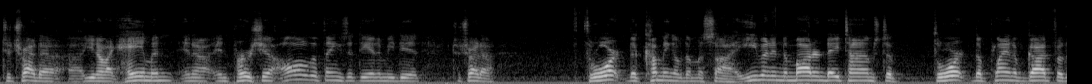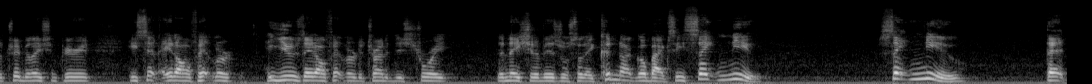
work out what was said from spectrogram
to try to, uh, you know, like Haman in, uh, in Persia, all the things that the enemy did to try to thwart the coming of the Messiah. Even in the modern day times, to thwart the plan of God for the tribulation period, he sent Adolf Hitler. He used Adolf Hitler to try to destroy the nation of Israel so they could not go back. See, Satan knew. Satan knew that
